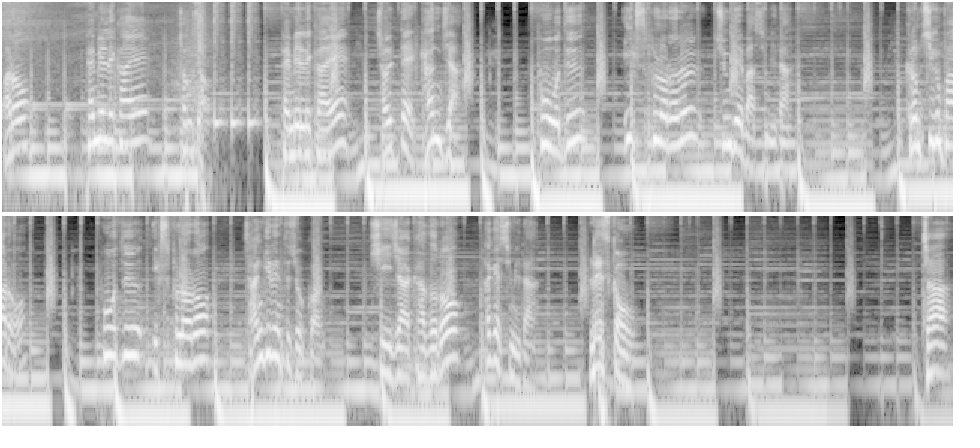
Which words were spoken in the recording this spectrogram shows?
바로 패밀리카의 정석, 패밀리카의 절대 강자, 포드 익스플로러를 준비해봤습니다. 그럼 지금 바로 포드 익스플로러 장기 렌트 조건 시작하도록 하겠습니다. 렛츠고! 자,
